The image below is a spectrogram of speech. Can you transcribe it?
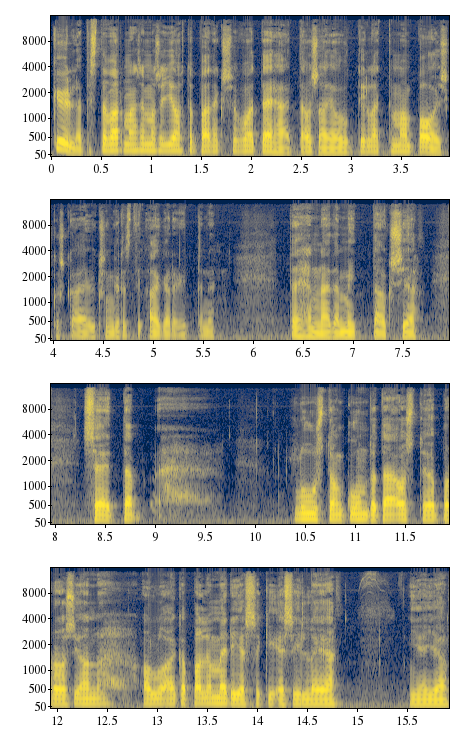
kyllä, tästä varmaan semmoisen johtopäätöksen voi tehdä, että osa jouduttiin laittamaan pois, koska ei yksinkertaisesti aika riittänyt tehdä näitä mittauksia. Se, että luuston kunto tai osteoporosi on ollut aika paljon mediassakin esille ja, ja, ja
